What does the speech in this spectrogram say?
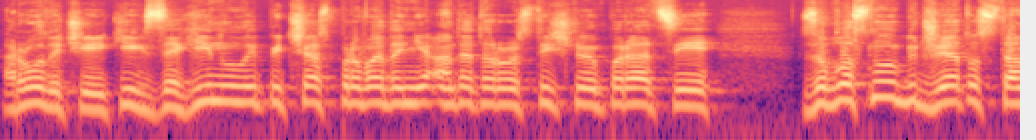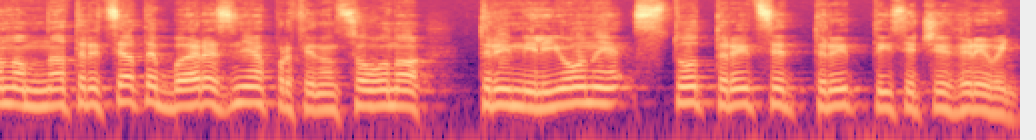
родичі яких загинули під час проведення антитерористичної операції, з обласного бюджету станом на 30 березня профінансовано 3 мільйони 133 тисячі гривень.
